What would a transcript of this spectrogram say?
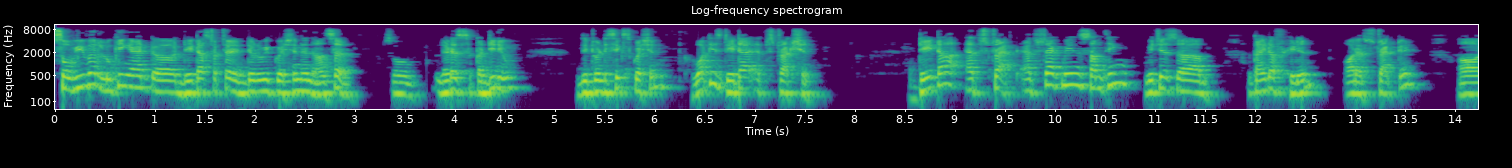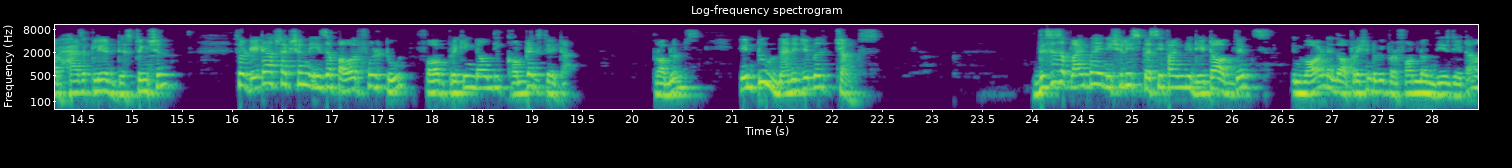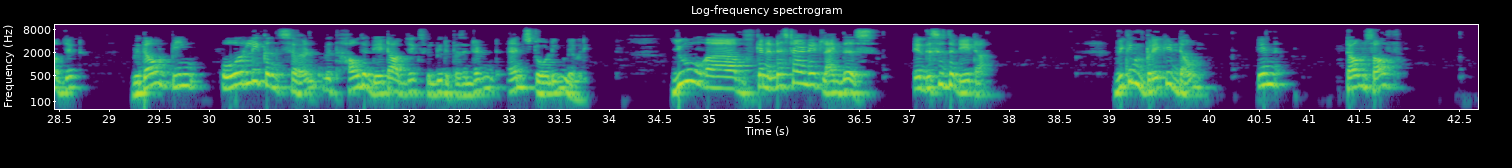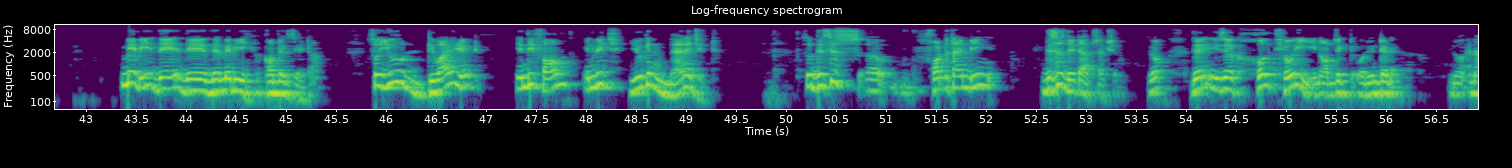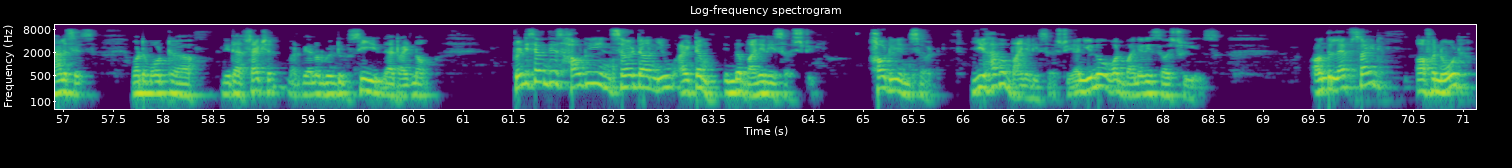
So we were looking at uh, data structure interview question and answer. So let us continue. The 26th question. What is data abstraction? Data abstract. Abstract means something which is uh, kind of hidden or abstracted or has a clear distinction. So data abstraction is a powerful tool for breaking down the complex data problems into manageable chunks. This is applied by initially specifying the data objects involved in the operation to be performed on these data object without being overly concerned with how the data objects will be represented and stored in memory. You uh, can understand it like this. If this is the data, we can break it down in terms of maybe they, they, there may be complex data. So you divide it in the form in which you can manage it. So this is, uh, for the time being, this is data abstraction. You know, there is a whole theory in object-oriented you know analysis. What about uh, data abstraction? But we are not going to see that right now. 27th is how do you insert a new item in the binary search tree? How do you insert? You have a binary search tree, and you know what binary search tree is. On the left side of a node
